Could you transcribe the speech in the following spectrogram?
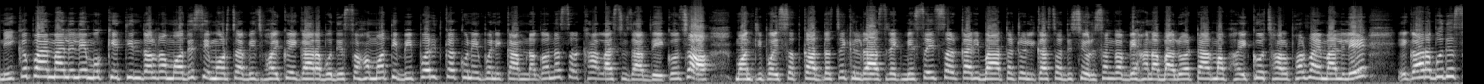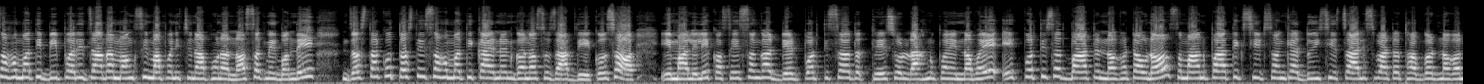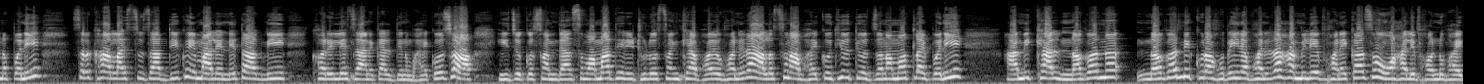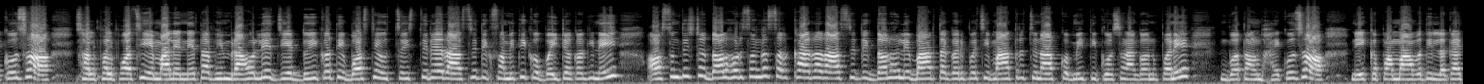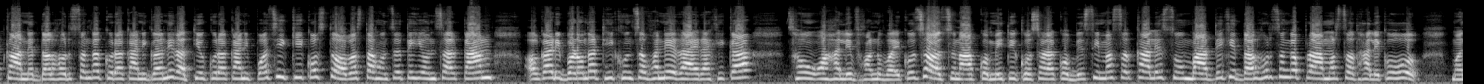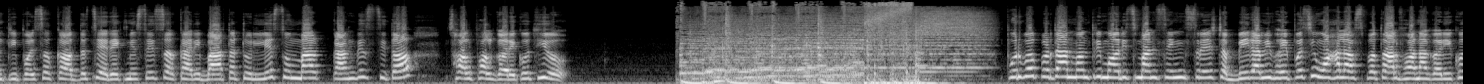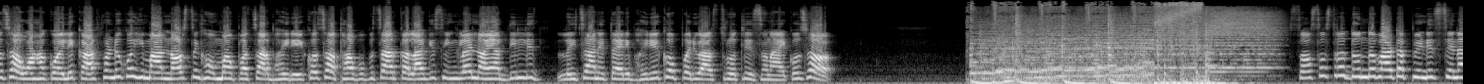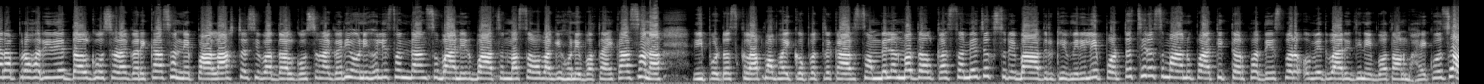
नेकपा एमाले मुख्य तीन दल र मधेसी मोर्चा बीच भएको एघार बुधे सहमति विपरीतका कुनै पनि काम नगर्न सरकारलाई सुझाव दिएको छ। मन्त्री परिषदका अध्यक्ष खिलराज रेग्मी सहित सरकारी वार्ता टोलीका सदस्यहरूसँग बिहान बालुवाटारमा भएको छलफलमा एमाले एघार बुधे सहमति विपरीत जाँदा मंगिरमा पनि चुनाव हुन नसक्ने भन्दै जस्ताको तस्तै सहमति कार्यान्वयन गर्न सुझाव दिएको छ। एमाले कसैसँग डेढ प्रतिशत थ्रेसोल्ड राख्नुपर्ने नभए एक प्रतिशतबाट नघटाउन समानुपातिक सिट संख्या दुई सय चालिसबाट थपगढ नगर्न पनि सरकारलाई सुझाव दिएको एमाले नेता अग्नि खरेलले जानकारी दिनुभएको छ। हिजोको संविधान सभामा धेरै ठूलो संख्या भयो भनेर आलोचना भएको थियो। त्यो जनमतलाई पनि हामी ख्याल नगर्न नगर्ने कुरा हुँदैन भनेर हामीले भनेका छौं। उहाँले भन्नुभएको छ छलफलपछि एमाले नेता भीम राहुलले जेठ दुई गते बस्ने उच्च स्तरीय राजनीतिक समितिको बैठक अघि नै असन्तुष्ट दलहरूसँग सरकार र राजनीतिक दलहरूले वार्ता गरेपछि मात्र चुनावको मिति घोषणा गर्नुपर्ने बताउनु भएको छ। नेकपा माओवादी लगायतका अन्य दलहरूसँग कुराकानी गर्ने र त्यो कुराकानी पछि के कस्तो अवस्था हुन्छ त्यही अनुसार काम अगाडि बढाउँदा ठिक हुन्छ भन्ने राय राखेका छौं उहाँले भन्नुभएको छ। चुनावको मिति घोषणाको विषयमा सरकारले सोमबारदेखि दलहरूसँग परामर्श थालेको हो। मन्त्री परिषदका अध्यक्ष रेग्मीसहित सरकारी वार्ता टोलीले सोमबार काङ्ग्रेससित छलफल गरेको थियो। पूर्व प्रधानमन्त्री मरिचमान सिंह श्रेष्ठ बिरामी भएपछि उहाँलाई अस्पताल भर्ना गरिएको छ। उहाँको अहिले काठमाडौँको हिमाल नर्सिङ होममा उपचार भइरहेको छ। थप उपचारका लागि सिंहलाई नयाँ दिल्ली लैजाने तयारी भइरहेको परिवार स्रोतले जनाएको छ। सशस्त्र द्वन्द्वबाट पीडित सेना र प्रहरीले दल घोषणा गरेका छन्। नेपाल राष्ट्र सेवा दल घोषणा गरी उनीहरूले संविधान सभा निर्वाचनमा सहभागी हुने बताएका छन्। रिपोर्टर्स क्लबमा भएको पत्रकार सम्मेलनमा दलका संयोजक सूर्यबहादुर घिमिरेले प्रत्यक्ष र समानुपातिक तर्फ देशभर उम्मेद्वारी दिने बताउनु भएको छ।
